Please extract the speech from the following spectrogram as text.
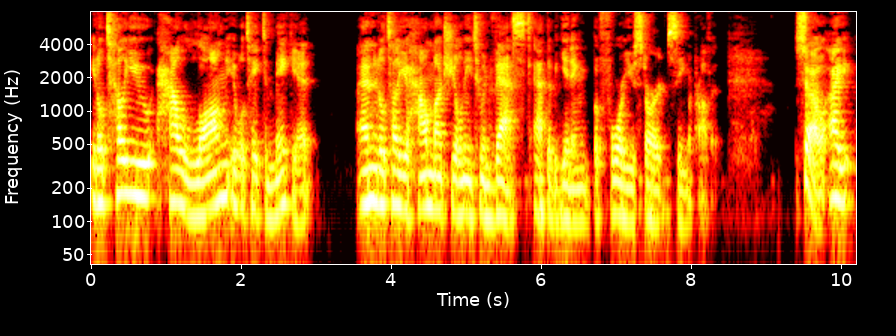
It'll tell you how long it will take to make it. And it'll tell you how much you'll need to invest at the beginning before you start seeing a profit. So I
